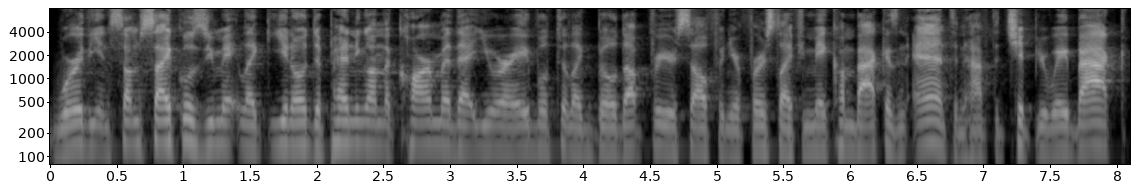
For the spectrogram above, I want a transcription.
worthy. In some cycles you may like you know depending on the karma that you are able to like build up for yourself in your first life you may come back as an ant and have to chip your way back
